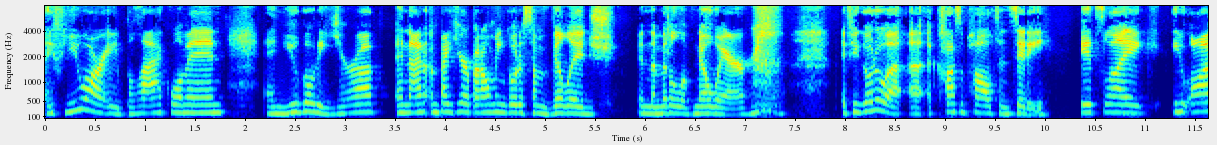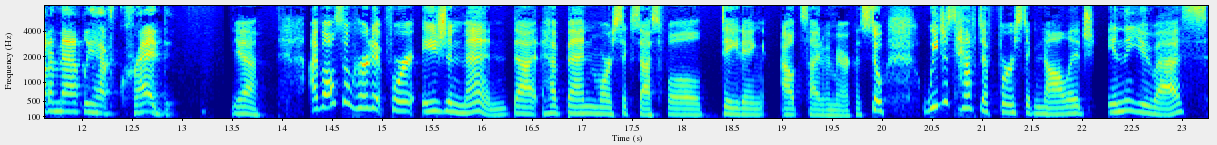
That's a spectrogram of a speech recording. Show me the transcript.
if you are a black woman and you go to Europe, and, I, and by Europe I don't mean go to some village in the middle of nowhere. if you go to a, a, cosmopolitan city, it's like you automatically have cred. Yeah. I've also heard it for Asian men that have been more successful dating outside of America. So we just have to first acknowledge in the US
